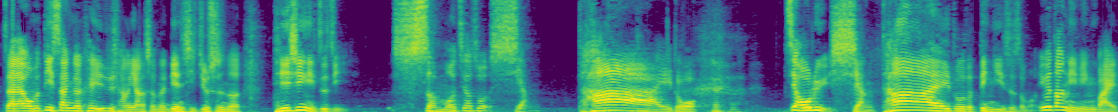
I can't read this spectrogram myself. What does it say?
再来，我们第三个可以日常养成的练习就是呢，提醒你自己，什么叫做想太多？焦虑想太多的定义是什么？因为当你明白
